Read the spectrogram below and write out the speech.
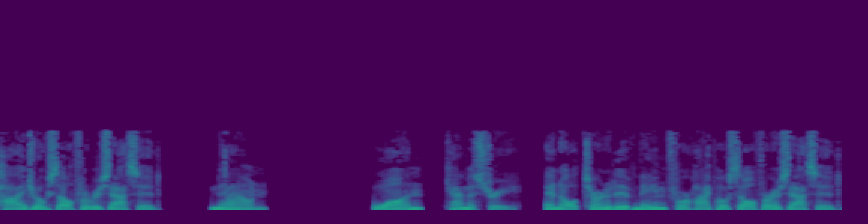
Hydrosulfurous acid. Noun. 1. Chemistry. An alternative name for hyposulfurous acid.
